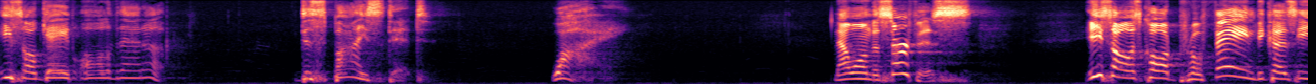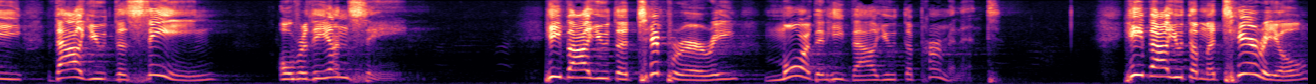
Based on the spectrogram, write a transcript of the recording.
Esau gave all of that up, despised it. Why? Now, on the surface, Esau is called profane because he valued the seen over the unseen. He valued the temporary more than he valued the permanent. He valued the material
